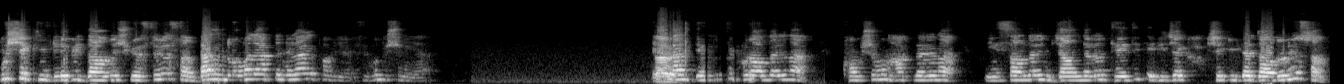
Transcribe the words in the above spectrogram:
bu şekilde bir davranış gösteriyorsam ben normal hayatta neler yapabilirim? Siz bunu düşünün ya. Yani ben devletin kurallarına, komşumun haklarına, insanların canlarını tehdit edecek şekilde davranıyorsam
